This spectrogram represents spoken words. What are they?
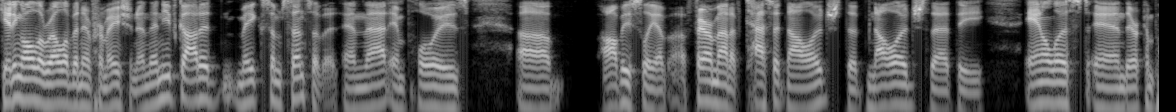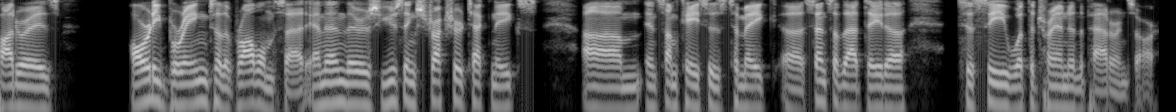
getting all the relevant information, and then you've got to make some sense of it. And that employs uh, obviously a, a, fair amount of tacit knowledge, the knowledge that the analyst and their compadres already bring to the problem set. And then there's using structured techniques um, in some cases to make uh, sense of that data to see what the trend and the patterns are.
